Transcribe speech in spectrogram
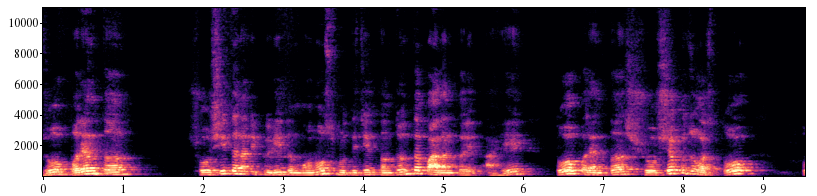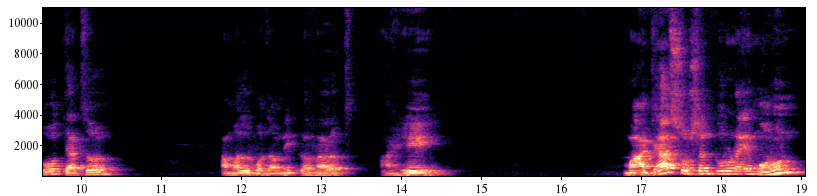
जोपर्यंत शोषित आणि पीडित मनुस्मृतीचे तंतोतंत पालन करीत आहे तोपर्यंत शोषक जो असतो तो त्याचं अंमलबजावणी करणारच आहे. माझ्या शोषण करू नये म्हणून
